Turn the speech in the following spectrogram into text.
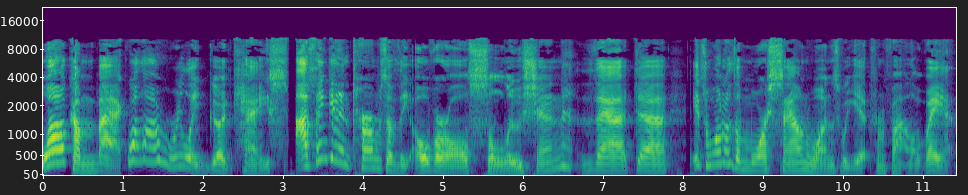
Welcome back. Well, a really good case. I think, in terms of the overall solution, that uh, it's one of the more sound ones we get from Philo Vance.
